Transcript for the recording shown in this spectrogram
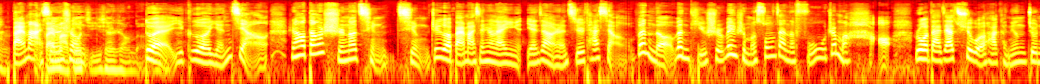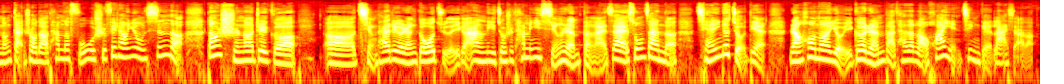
嗯白马先生的，对一个演讲，然后当时呢，请请这个白马先生来演演讲的人，其实他想问的问题是，为什么松赞的服务这么好？如果大家去过的话，肯定就能感受到他们的服务是非常用心的。当时呢，这个呃，请他这个人给我举的一个案例，就是他们一行人本来在松赞的前一个酒店，然后呢，有一个人把他的老花眼镜给落下了。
